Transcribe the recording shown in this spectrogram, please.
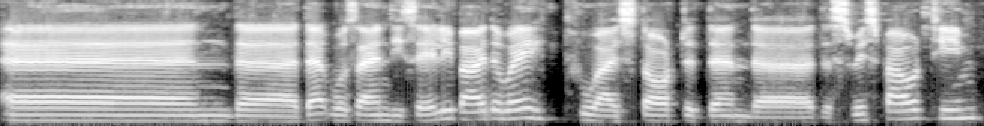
and uh, that was Andy Seeli, by the way, who I started then the the Swiss Power team.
